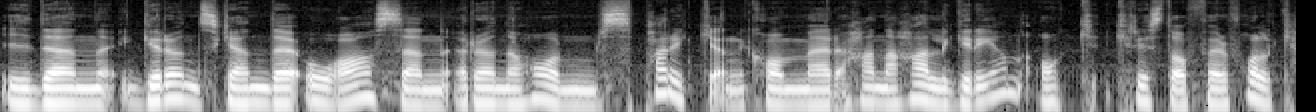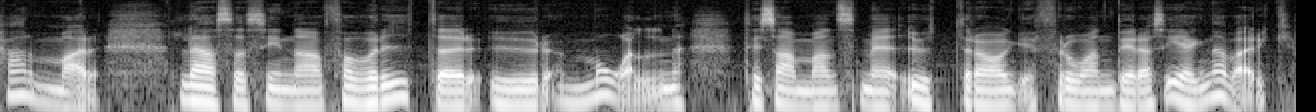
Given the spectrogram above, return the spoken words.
I den grönskande oasen Rönneholmsparken kommer Hanna Hallgren och Kristoffer Folkhammar läsa sina favoriter ur Moln tillsammans med utdrag från deras egna verk.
